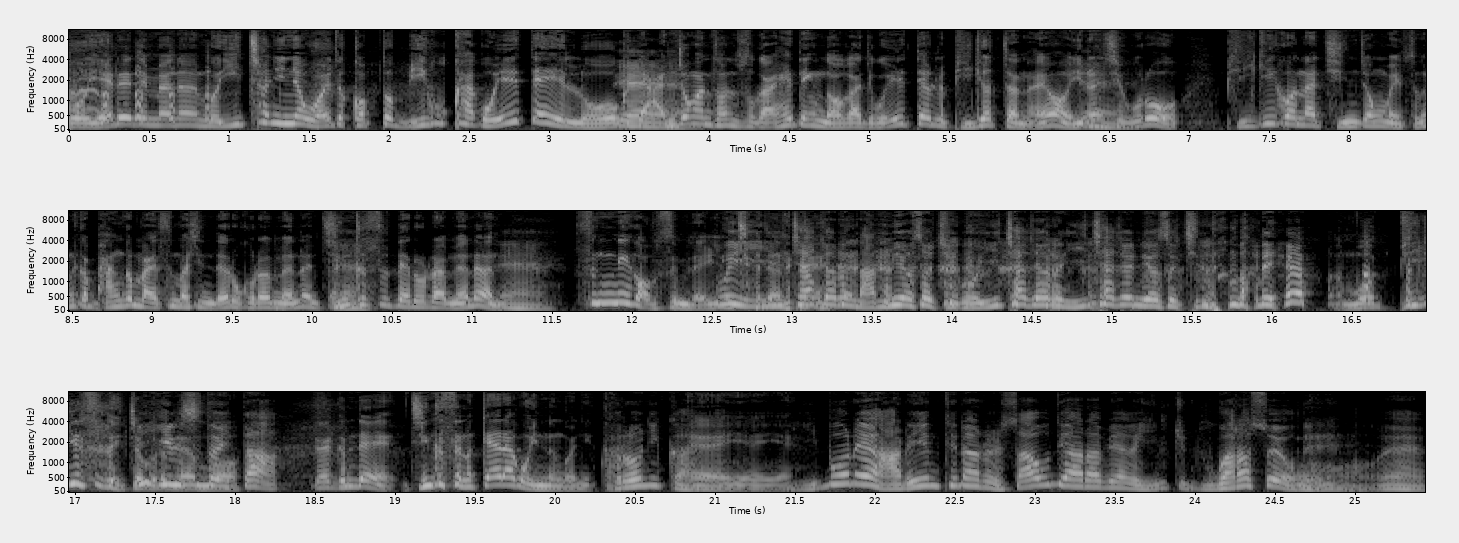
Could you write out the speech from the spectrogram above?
뭐 예를 들면은 뭐 2002년 월드컵도 미국하고 1대 1로 그때 예. 안정환 선수가 헤딩 넣어 가지고 1대 1로 비겼잖아요. 이런 예. 식으로 비기거나 진 적만 있어. 그러니까 방금 말씀하신 대로 그러면은 징크스대로라면은 예. 승리가 없습니다. 1, 2차전에. 1차전은 남미여서 지고 2차전은 2차전이어서 진단 말이에요. 뭐 비길 수도 있죠. 비길 수도 뭐. 있다. 그러니까 근데 징크스는 깨라고 있는 거니까. 그러니까. 예, 예, 예. 이번에 아르헨티나를 사우디아라비아가 줄 누가 알았어요. 네. 예.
